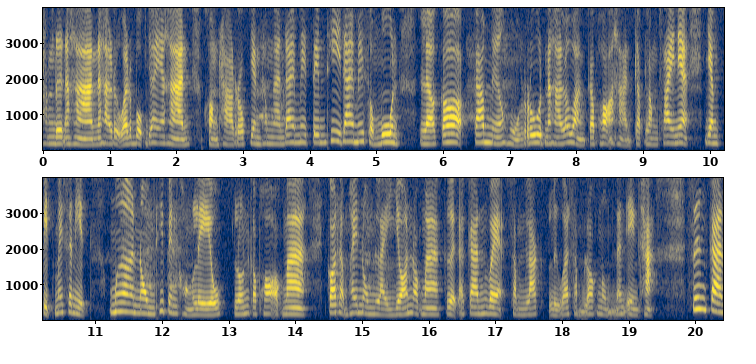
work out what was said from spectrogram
ทางเดินอาหารนะคะหรือว่าระบบย่อยอาหารของทารกยังทำงานได้ไม่เต็มที่ได้ไม่สมบูรณ์ แล้วก็กล้ามเนื้อหูรูดนะคะ ระหว่างกระเพาะอาหารกับลำไส้เนี่ยยังปิดไม่สนิท เมื่อนมที่เป็นของเหลว ล้นกระเพาะออกมา ก็ทำให้นมไหลย้อนออกมา เกิดอาการแหวะสำลัก หรือว่าสำลอกนมนั่นเองค่ะ ซึ่งการ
